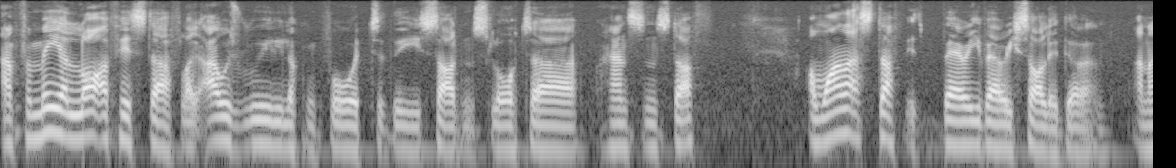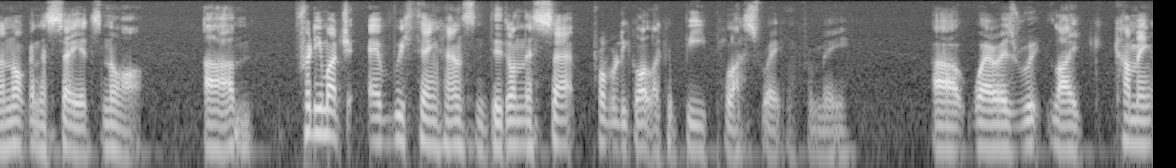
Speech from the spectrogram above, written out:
And for me, a lot of his stuff, like I was really looking forward to the Sergeant Slaughter Hansen stuff. And while that stuff is very, very solid, Dylan, and I'm not going to say it's not, um, pretty much everything Hansen did on this set probably got like a B plus rating from me. Uh, whereas, re- like coming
